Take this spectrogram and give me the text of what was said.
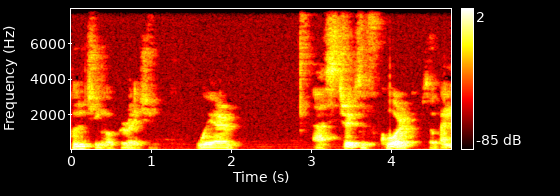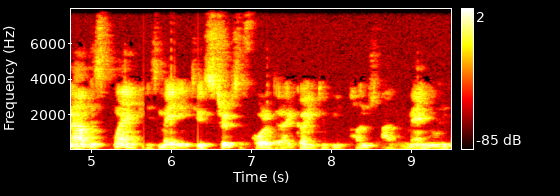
punching operation, where uh, strips of cork. So by now, this plank is made into strips of cork that are going to be punched either manually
